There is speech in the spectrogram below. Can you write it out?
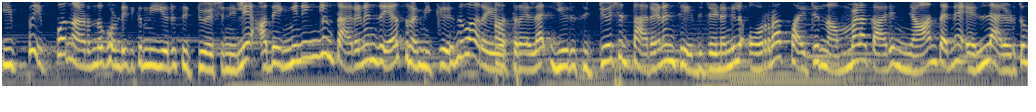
ഇപ്പൊ ഇപ്പൊ നടന്നുകൊണ്ടിരിക്കുന്ന ഈ ഒരു സിറ്റുവേഷനിൽ അത് എങ്ങനെയെങ്കിലും തരണം ചെയ്യാൻ ശ്രമിക്കുക എന്ന് പറയും. മാത്രമല്ല ഈ ഒരു സിറ്റുവേഷൻ തരണം ചെയ്തിട്ടുണ്ടെങ്കിൽ ഉറപ്പായിട്ട് നമ്മളെ കാര്യം ഞാൻ തന്നെ എല്ലാവരുടെ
